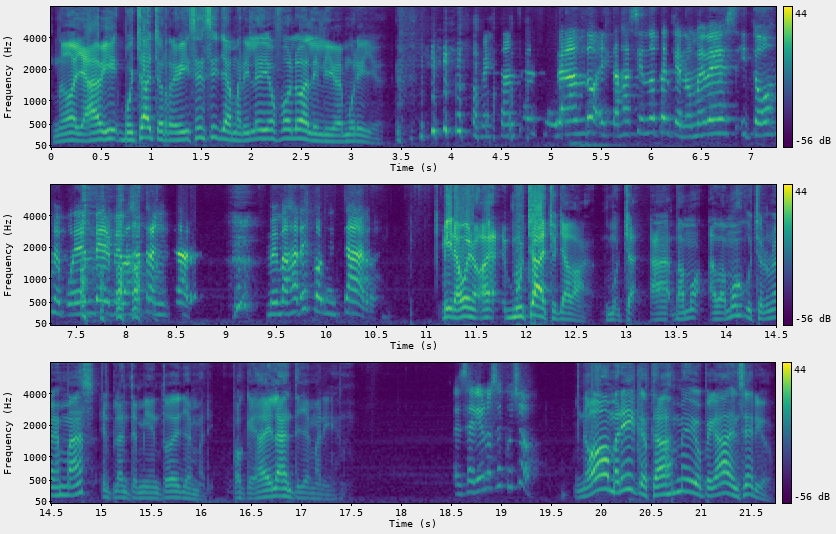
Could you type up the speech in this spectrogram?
No, ya vi. Muchachos, revisen si Yamari le dio follow a Lili Murillo. Me están censurando, estás haciéndote el que no me ves y todos me pueden ver, me vas a trancar, me vas a desconectar. Mira, bueno, eh, muchachos, ya va. Mucha- ah, vamos, ah, vamos a escuchar una vez más el planteamiento de Yamari. Ok, adelante, Yamari. ¿En serio no se escuchó? No, marica, estabas medio pegada, en serio.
